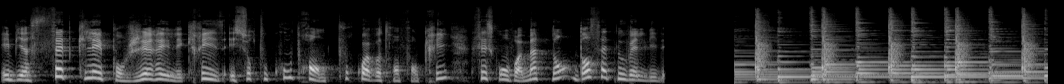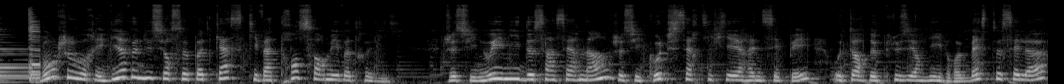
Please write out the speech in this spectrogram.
Eh bien, cette clé pour gérer les crises et surtout comprendre pourquoi votre enfant crie, c'est ce qu'on voit maintenant dans cette nouvelle vidéo. Bonjour et bienvenue sur ce podcast qui va transformer votre vie. Je suis Noémie de Saint-Cernin, je suis coach certifié RNCP, auteur de plusieurs livres best-sellers,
